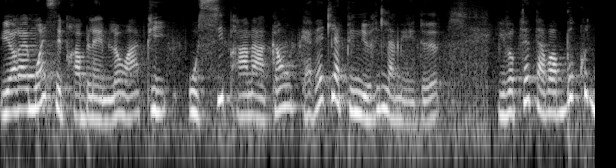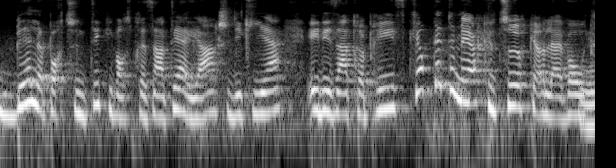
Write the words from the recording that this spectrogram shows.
il y aurait moins ces problèmes-là. Hein? Puis aussi prendre en compte qu'avec la pénurie de la main-d'œuvre, il va peut-être avoir beaucoup de belles opportunités qui vont se présenter ailleurs chez des clients et des entreprises qui ont peut-être une meilleure culture que la vôtre.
